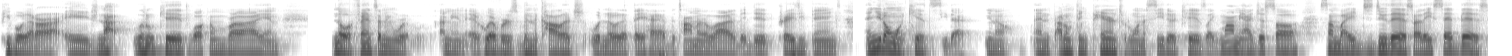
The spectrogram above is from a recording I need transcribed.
people that are our age, not little kids walking by. And no offense, I mean we're, I mean whoever's been to college would know that they had the time of their life. They did crazy things, and you don't want kids to see that, you know. And I don't think parents would want to see their kids like, "Mommy, I just saw somebody just do this," or "They said this,"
